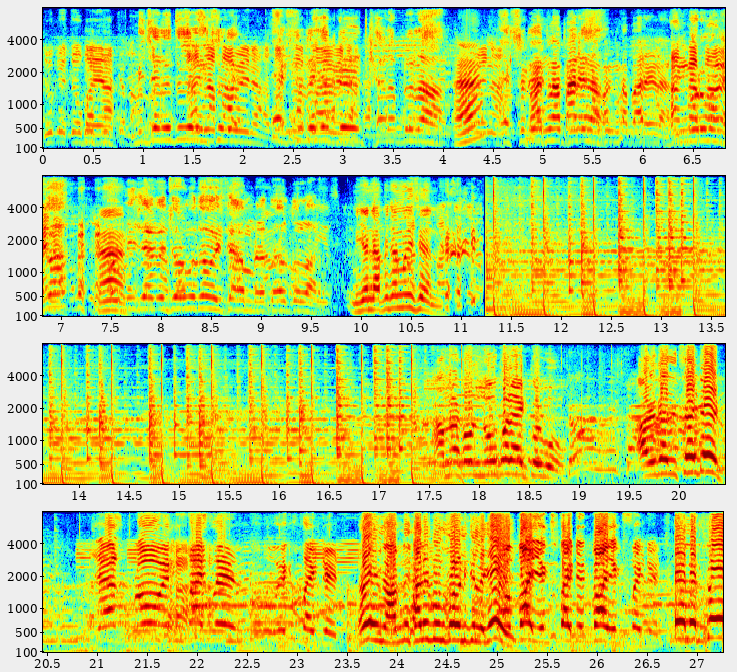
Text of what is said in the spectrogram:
ঢুকে তো ভাইয়া বাংলা পারে না হ্যাঁ বাংলা পারে না। হ্যাঁ। জন্ম দেওয়া হয়েছে আমরা মিজান আপনি জন্ম দিয়েছেন? নৌকা রাইড করব। Are you guys excited yes bro excited. So excited এই না আপনি খালি গুল করেন কি লাগে? ভাই excited ভাই excited. লেটস গো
